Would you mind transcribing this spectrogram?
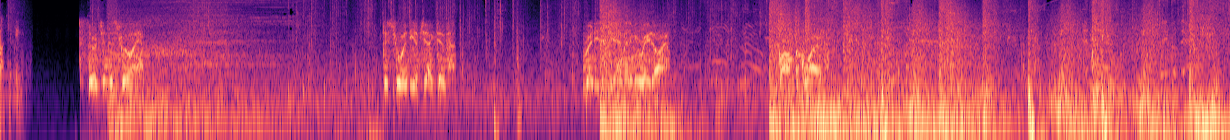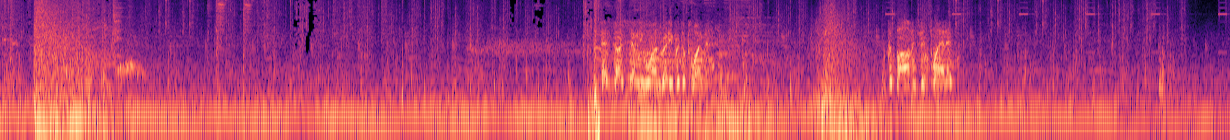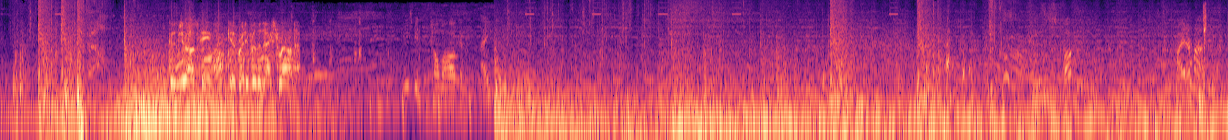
marketing. Search and destroy. Destroy the objective. Ready to jam enemy radar. Bomb acquired. SR-71 ready for The bomb has been planted. Good job, team. Get ready for the next round. He's been tomahawking. Jesus fuck. Spider-Man.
